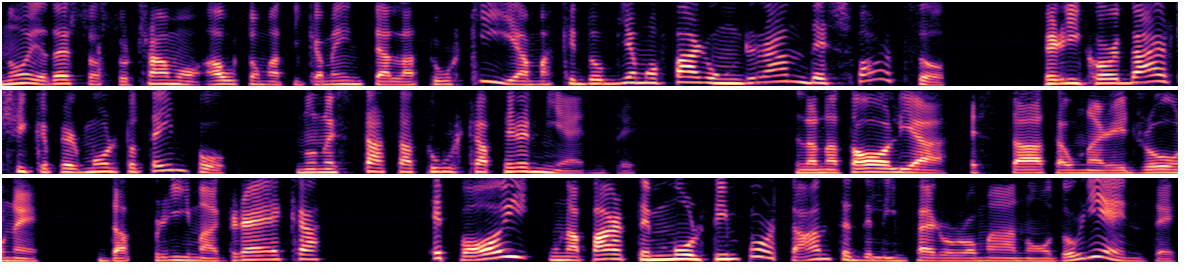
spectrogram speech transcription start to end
noi adesso associamo automaticamente alla Turchia, ma che dobbiamo fare un grande sforzo per ricordarci che per molto tempo non è stata turca per niente. L'Anatolia è stata una regione dapprima greca e poi una parte molto importante dell'impero romano d'Oriente,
